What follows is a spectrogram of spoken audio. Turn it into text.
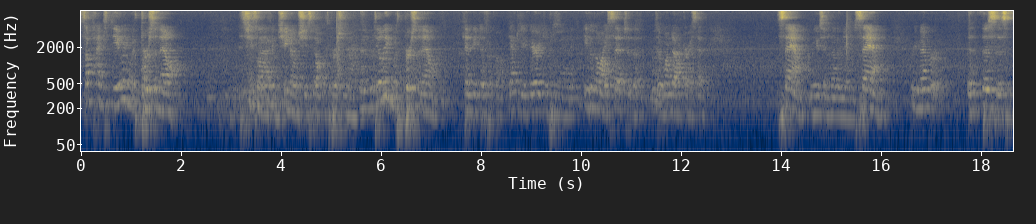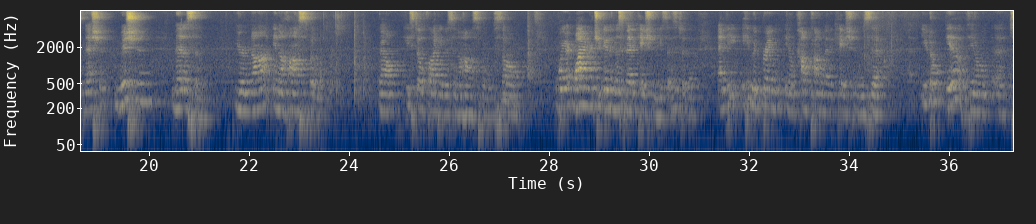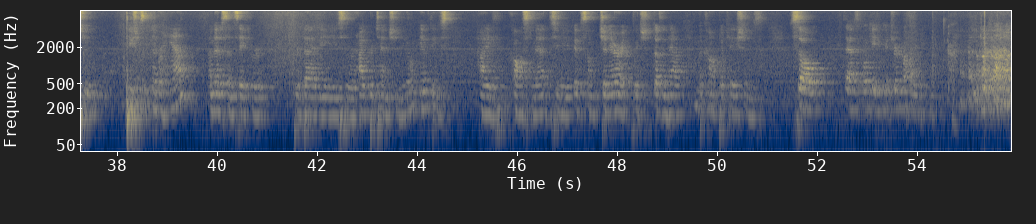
sometimes dealing with personnel, she's laughing, she knows she's dealt with personnel. Dealing with personnel can be difficult. You have to be very diplomatic. Even though I said to the, to one doctor, I said, Sam, I'm using another name, Sam, remember that this is mission, mission medicine. You're not in a hospital. Well, he still thought he was in a hospital, so where, why aren't you giving this medication, he says to the, and he, he would bring, you know, compound medications that you don't give, you know, uh, to patients that never had a medicine, say for, for diabetes or hypertension. You don't give these high-cost meds, you know, you give some generic, which doesn't have the complications. So, that's, okay, you can turn behind me.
